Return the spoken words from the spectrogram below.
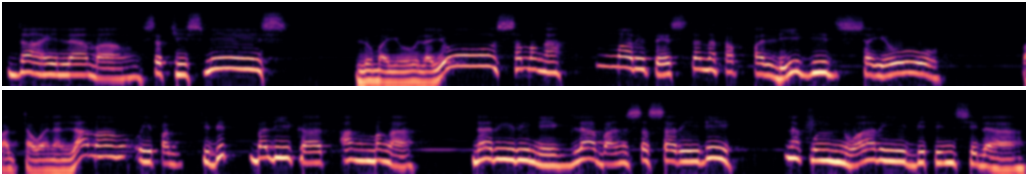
dahil lamang sa chismis. Lumayo-layo sa mga marites na nakapaligid sa iyo. Pagtawanan lamang o ipagkibit balikat ang mga naririnig laban sa sarili na kunwari bitin sila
